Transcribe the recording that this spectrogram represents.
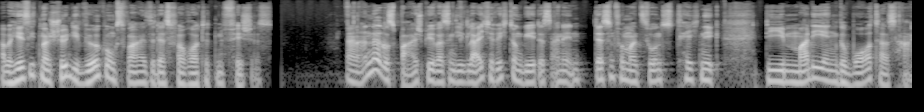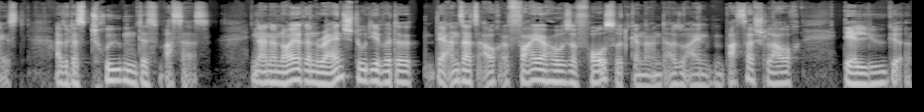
aber hier sieht man schön die Wirkungsweise des verrotteten Fisches. Ein anderes Beispiel, was in die gleiche Richtung geht, ist eine Desinformationstechnik, die Muddying the Waters heißt, also das Trüben des Wassers. In einer neueren Rand-Studie wird der Ansatz auch a Fire Hose of Falsehood genannt, also ein Wasserschlauch der Lüge.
